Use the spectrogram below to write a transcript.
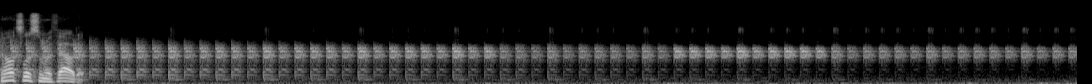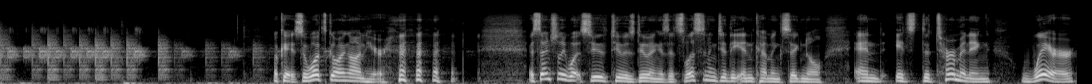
Now let's listen without it. Okay, so what's going on here? Essentially, what Soothe 2 is doing is it's listening to the incoming signal and it's determining where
